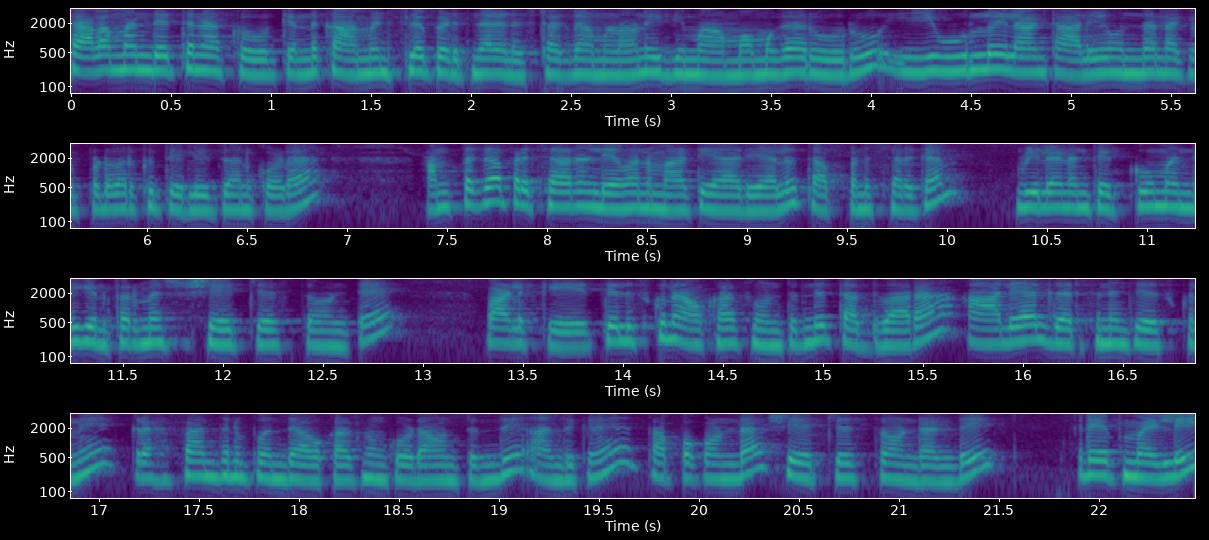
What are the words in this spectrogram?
చాలామంది అయితే నాకు కింద కామెంట్స్లో పెడుతున్నారు ఇన్స్టాగ్రామ్లోను ఇది మా అమ్మమ్మ గారు ఊరు. ఈ ఊర్లో ఇలాంటి ఆలయం ఉందని నాకు ఇప్పటివరకు తెలియదు అని కూడా. అంతగా ప్రచారం లేవన్నమాట ఈ ఆలయాలు తప్పనిసరిగా. వీలైనంత ఎక్కువ మందికి ఇన్ఫర్మేషన్ షేర్ చేస్తూ ఉంటే వాళ్ళకి తెలుసుకునే అవకాశం ఉంటుంది. తద్వారా ఆలయాలు దర్శనం చేసుకుని గ్రహశాంతిని పొందే అవకాశం కూడా ఉంటుంది. అందుకనే తప్పకుండా షేర్ చేస్తూ ఉండండి. రేపు మళ్ళీ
